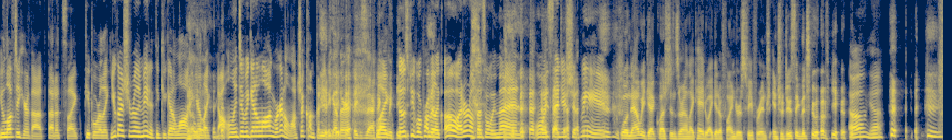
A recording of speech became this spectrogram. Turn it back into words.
you love to hear that that it's like people were like you guys should really meet. I think you get along. And you're like not only did we get along we're gonna launch a company together. Yeah, exactly. Like those people are probably like oh i don't know if that's what we meant when we said you should meet. Well now we get questions around like hey do i get a finder's fee for in- introducing the two of you? Oh yeah.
